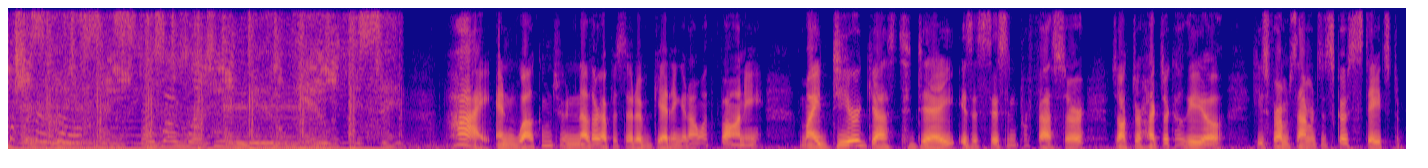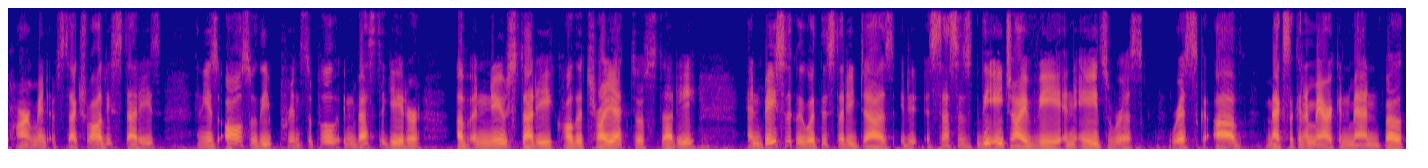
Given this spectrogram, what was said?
Boys call you sexy. What's up, sexy? And you don't care what they say. Hi, and welcome to another episode of Getting It On with Bonnie. My dear guest today is Assistant Professor Dr. Hector Carrillo. He's from San Francisco State's Department of Sexuality Studies, and he is also the principal investigator of a new study called the Trayectos Study. Mm-hmm. And basically, what this study does, it assesses the HIV and AIDS risk, risk of Mexican American men, both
